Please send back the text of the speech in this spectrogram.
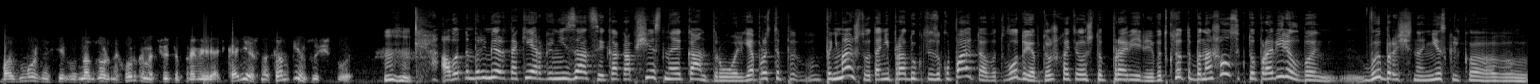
возможности у надзорных органов все это проверять. Конечно, Санпин существует. Мгм. А вот, например, такие организации, как общественный контроль, я просто понимаю, что вот они продукты закупают, а вот воду я бы тоже хотела, чтобы проверили. Вот кто-то бы нашелся, кто проверил бы выборочно несколько э,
